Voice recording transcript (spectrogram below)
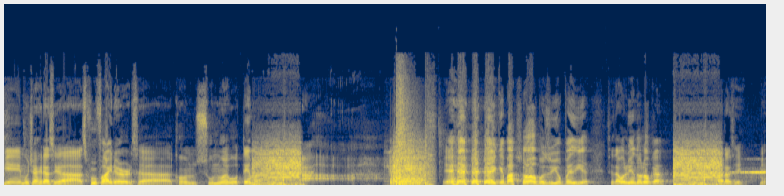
Bien, muchas gracias Foo Fighters ah, con su nuevo tema. Ah. ¿Qué pasó? Pues si yo pedí... ¿Se está volviendo loca? Ahora sí. Bien.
